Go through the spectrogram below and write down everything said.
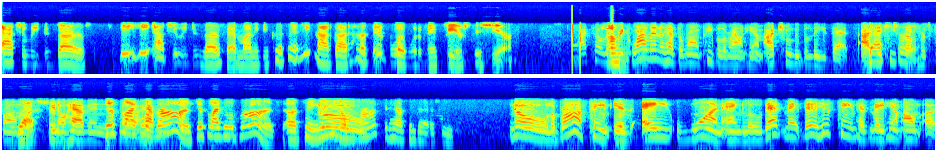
actually deserves. He he actually deserves that money because had he not got hurt, that boy would have been fierce this year. I totally Um, agree. Kawhi Leonard has the wrong people around him. I truly believe that. I think he true. suffers from Right. you know having Just like uh, having, LeBron's, just like LeBron's uh, team. You know, No. LeBron's could have some bad people. No, LeBron's team is a one, Anglo. That man, that, his team has made him um, uh,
